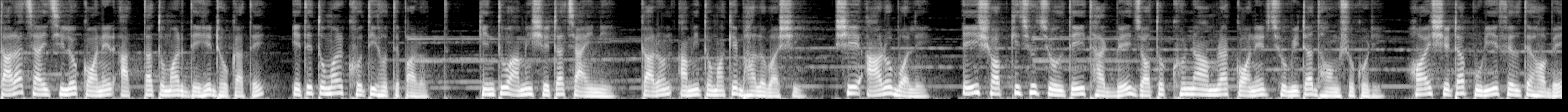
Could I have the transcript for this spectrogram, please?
তারা চাইছিল কনের আত্মা তোমার দেহে ঢোকাতে, এতে তোমার ক্ষতি হতে পারত। কিন্তু আমি সেটা চাইনি, কারণ আমি তোমাকে ভালোবাসি। সে আরও বলে, এই সব কিছু চলতেই থাকবে যতক্ষণ না আমরা কনের ছবিটা ধ্বংস করি। হয় সেটা পুড়িয়ে ফেলতে হবে,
